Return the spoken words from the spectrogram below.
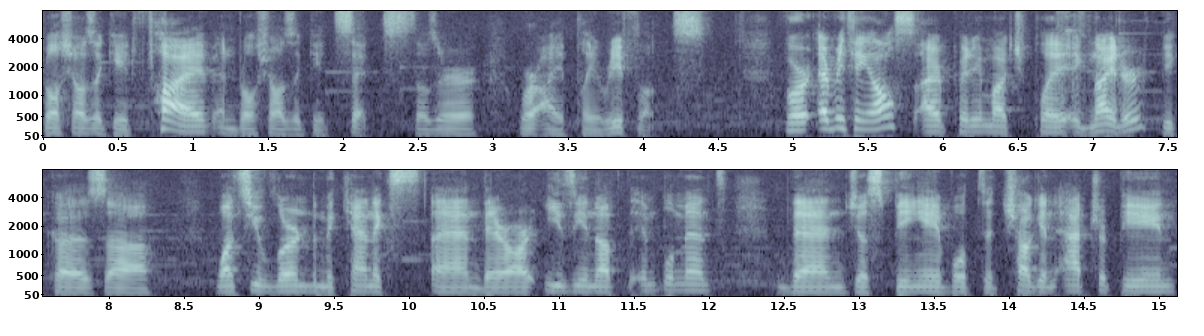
Brelshaza Gate 5, and Brelshaza Gate 6. Those are where I play Reflux. For everything else, I pretty much play Igniter because uh, once you've learned the mechanics and they are easy enough to implement, then just being able to chug an Atropine,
